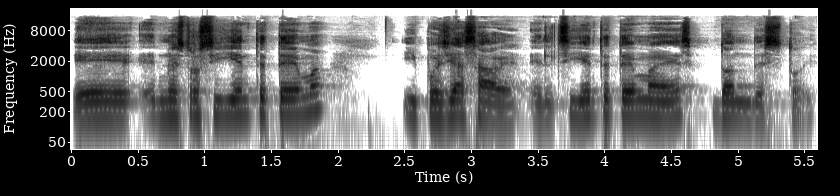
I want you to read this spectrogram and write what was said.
eh, nuestro siguiente tema. Y pues ya saben, el siguiente tema es ¿dónde estoy?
